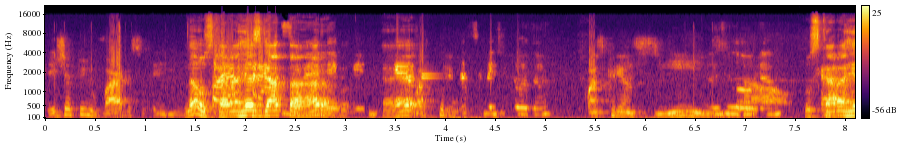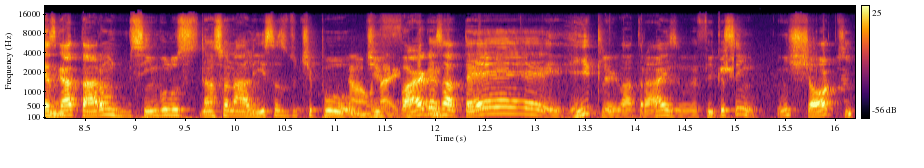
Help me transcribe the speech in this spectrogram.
Desde Getúlio Vargas você tem isso. Não, os é caras resgataram. né? É, Acima de tudo. com as criancinhas e. Os Cara, caras resgataram símbolos nacionalistas do tipo Não, de vai, Vargas até Hitler lá atrás. Eu fico assim, em choque.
